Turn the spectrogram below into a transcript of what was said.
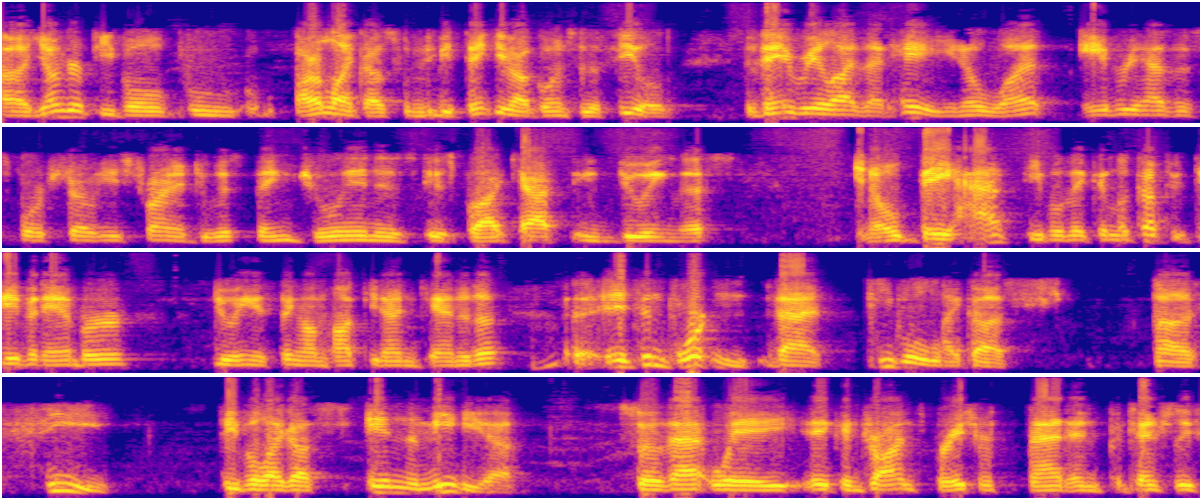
uh, younger people who are like us, who may be thinking about going to the field, they realize that hey, you know what? Avery has a sports show. He's trying to do his thing. Julian is is broadcasting, doing this. You know, they have people they can look up to. David Amber doing his thing on Hockey Night in Canada. Uh, it's important that people like us uh, see people like us in the media so that way they can draw inspiration from that and potentially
